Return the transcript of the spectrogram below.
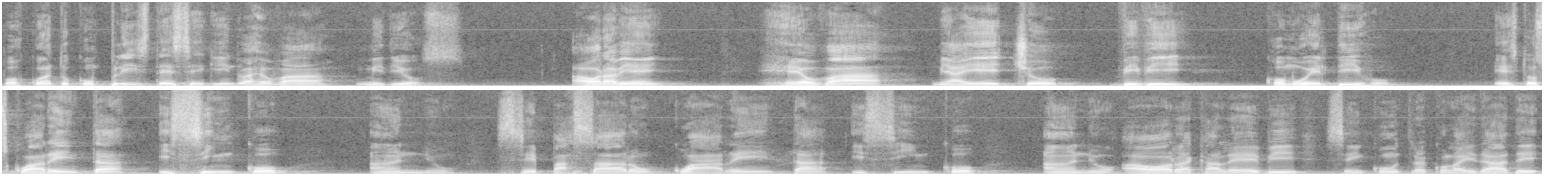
porquanto cumpliste seguindo a Jeová, mi Deus. Ahora bien, Jehová me ha hecho vivir, como ele dijo, estos 45 anos. Se passaram 45 anos. Agora Caleb se encontra com a idade de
